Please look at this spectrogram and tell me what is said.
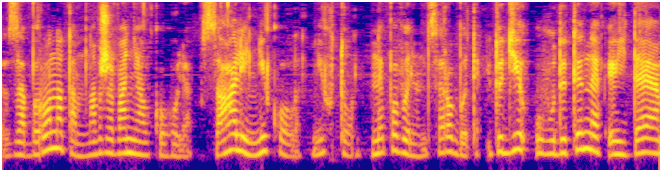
заборона там на вживання алкоголя. Взагалі ніколи ніхто не повинен це робити. І тоді у дитини йде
